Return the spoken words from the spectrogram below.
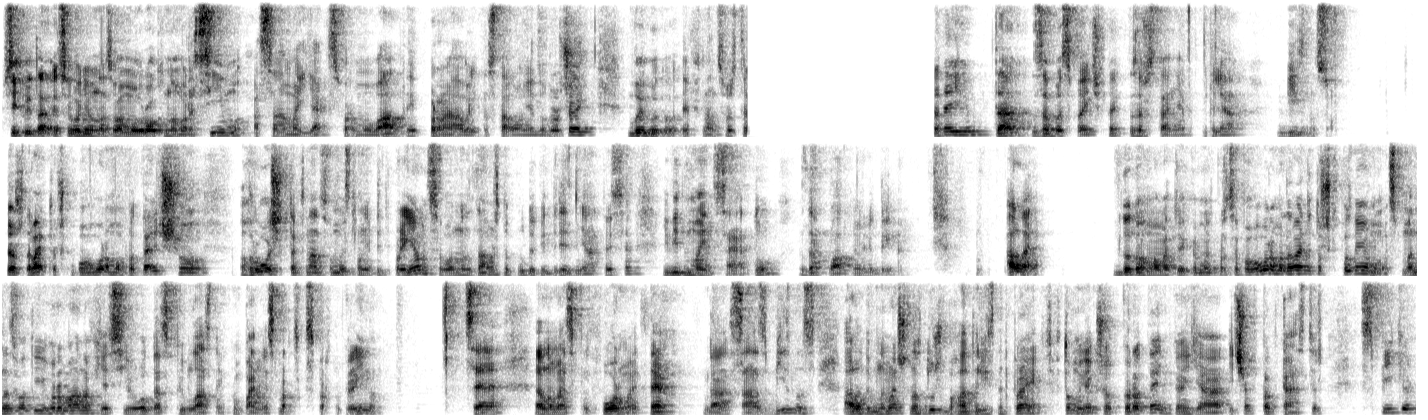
Всіх вітаю. Сьогодні у нас вами урок номер 7, а саме як сформувати правильне ставлення до грошей, вибудувати фінансову стратегію та забезпечити зростання для бізнесу. Тож, давайте поговоримо про те, що гроші та фінансове мислення підприємця воно завжди буде відрізнятися від майнсету зарплатної людини. Але до того моменту, як ми про це поговоримо, давайте трошки подивимося. Мене звати Ігор Романов, я CEO та співвласник компанії Smart Expert Україна. Це елемент платформи, тех, да, SaaS бізнес, але тим не менш у нас дуже багато різних проєктів. Тому, якщо коротенько, я і подкастер, спікер,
